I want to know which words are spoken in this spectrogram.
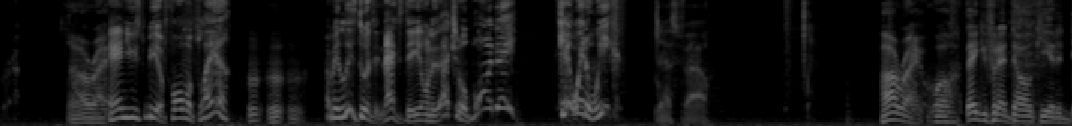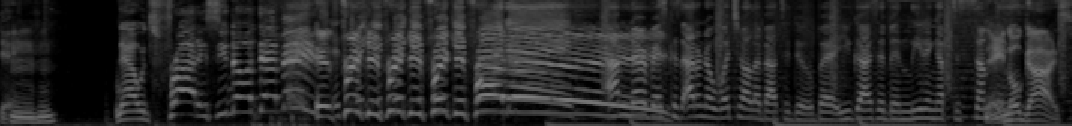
bro. All right. And you used to be a former player. Mm-mm-mm. I mean, at least do it the next day on his actual born day. Can't wait a week. That's foul. All right. Well, thank you for that donkey of the day. Mm-hmm. Now it's Friday, so you know what that means. It's, Freaky, Freaky, Freaky Friday. I'm nervous because I don't know what y'all are about to do, but you guys have been leading up to something. There ain't no guys.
